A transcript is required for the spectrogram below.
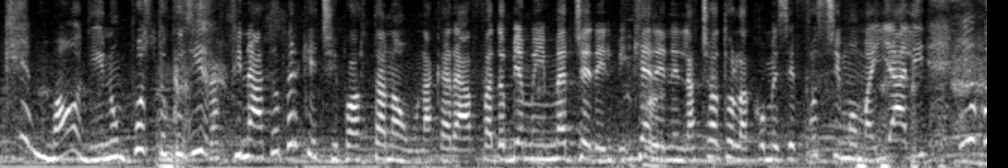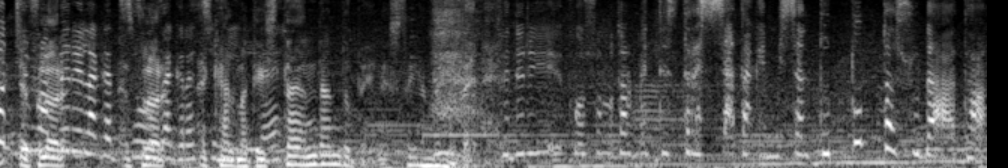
Che modi, in un posto così Grazie. raffinato, perché ci portano una caraffa? Dobbiamo immergere il bicchiere nella ciotola come se fossimo maiali. Io continuo Flora, a bere la gazzosa, Flora, grazie calmati, mille. stai andando bene, stai andando bene. Federico, sono talmente stressata che mi sento tutta sudata.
